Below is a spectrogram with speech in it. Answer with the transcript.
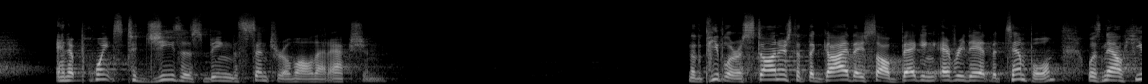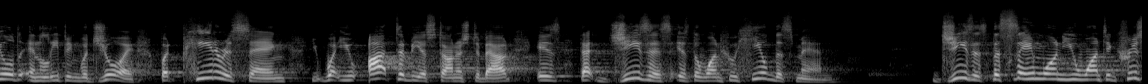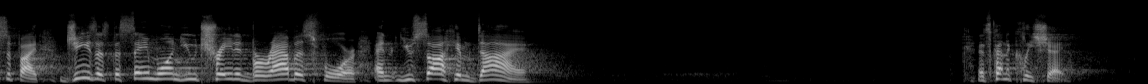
and it points to Jesus being the center of all that action. Now, the people are astonished that the guy they saw begging every day at the temple was now healed and leaping with joy. But Peter is saying what you ought to be astonished about is that Jesus is the one who healed this man. Jesus, the same one you wanted crucified. Jesus, the same one you traded Barabbas for and you saw him die. It's kind of cliche,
